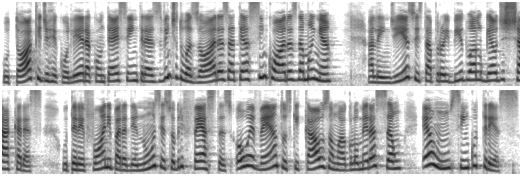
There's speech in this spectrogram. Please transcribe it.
O toque de recolher acontece entre as 22 horas até as 5 horas da manhã. Além disso, está proibido o aluguel de chácaras. O telefone para denúncias sobre festas ou eventos que causam aglomeração é o 153.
